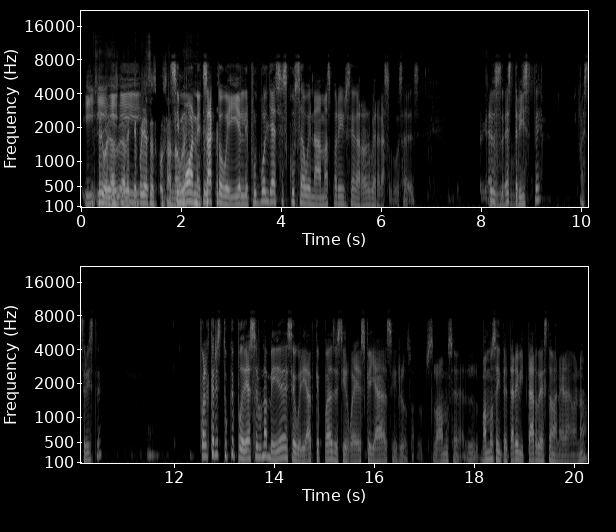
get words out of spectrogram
Y, Sí, güey, y- el equipo ya se excusa, ¿no, güey? Simón, exacto, güey. Y el fútbol ya es excusa, güey, nada más para irse a agarrar vergazos, ¿sabes? Es, es triste. Es triste. ¿Cuál crees tú que podría ser una medida de seguridad que puedas decir, güey, es que ya sí los, pues, lo vamos a, vamos a intentar evitar de esta manera, ¿no?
